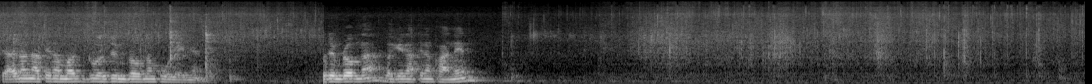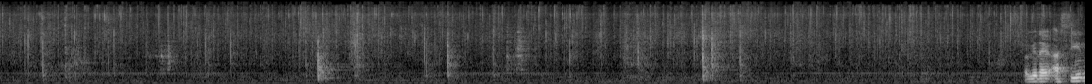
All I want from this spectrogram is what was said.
Kaya ano natin na mag golden brown ng kulay niyan. Golden brown na, lagyan natin ng kanin. Lagyan tayo asin.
